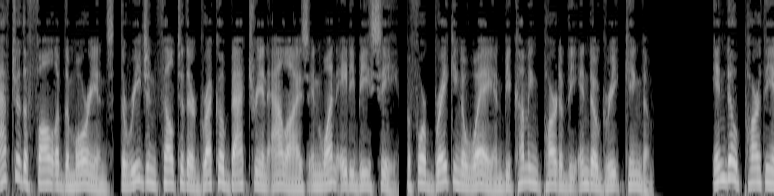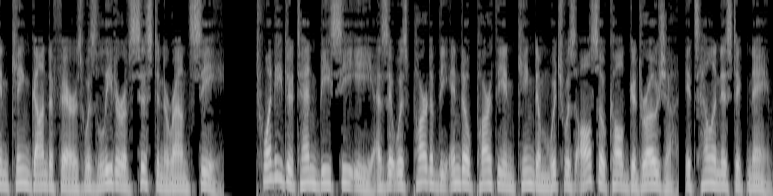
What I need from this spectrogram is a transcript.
After the fall of the Mauryans, the region fell to their Greco-Bactrian allies in 180 BC, before breaking away and becoming part of the Indo-Greek kingdom. Indo-Parthian king Gondophares was leader of Sistan around c. 20–10 BCE as it was part of the Indo-Parthian kingdom which was also called Gedrosia, its Hellenistic name.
